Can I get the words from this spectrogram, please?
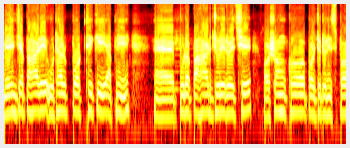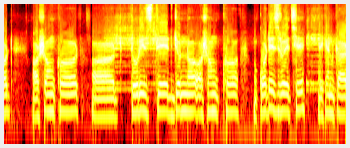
মেরিঞ্জা পাহাড়ে ওঠার পর থেকেই আপনি পুরো পাহাড় জুড়ে রয়েছে অসংখ্য পর্যটন স্পট, অসংখ্য ট্যুরিস্টদের জন্য অসংখ্য কটেজ রয়েছে। এখানকার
